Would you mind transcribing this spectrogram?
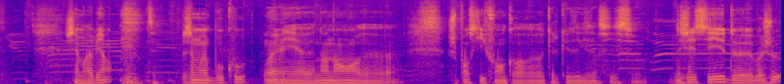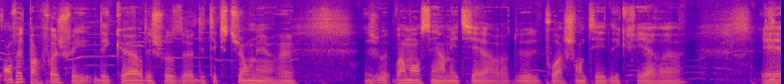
J'aimerais bien. J'aimerais beaucoup. Mais euh, non, non, euh, je pense qu'il faut encore quelques exercices. J'ai essayé de. Bah, je, en fait, parfois, je fais des chœurs, des choses, des textures, mais je, vraiment, c'est un métier de, pouvoir chanter, d'écrire. et,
